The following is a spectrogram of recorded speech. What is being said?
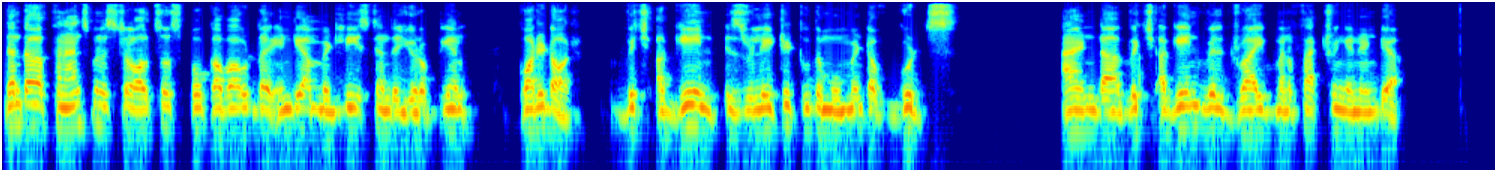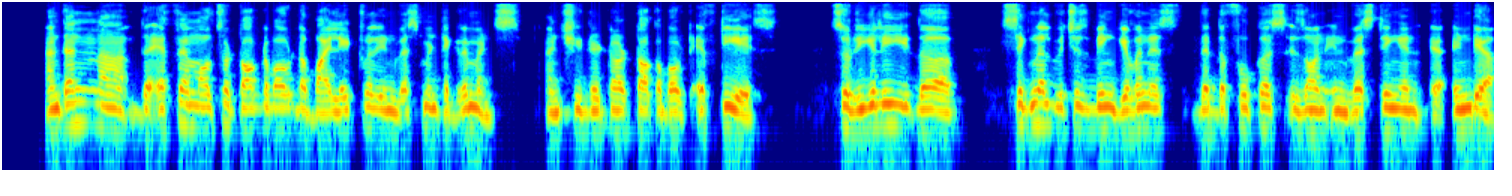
Then the finance minister also spoke about the India, Middle East, and the European corridor, which again is related to the movement of goods and uh, which again will drive manufacturing in India. And then uh, the FM also talked about the bilateral investment agreements, and she did not talk about FTAs. So, really, the signal which is being given is that the focus is on investing in uh, India.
